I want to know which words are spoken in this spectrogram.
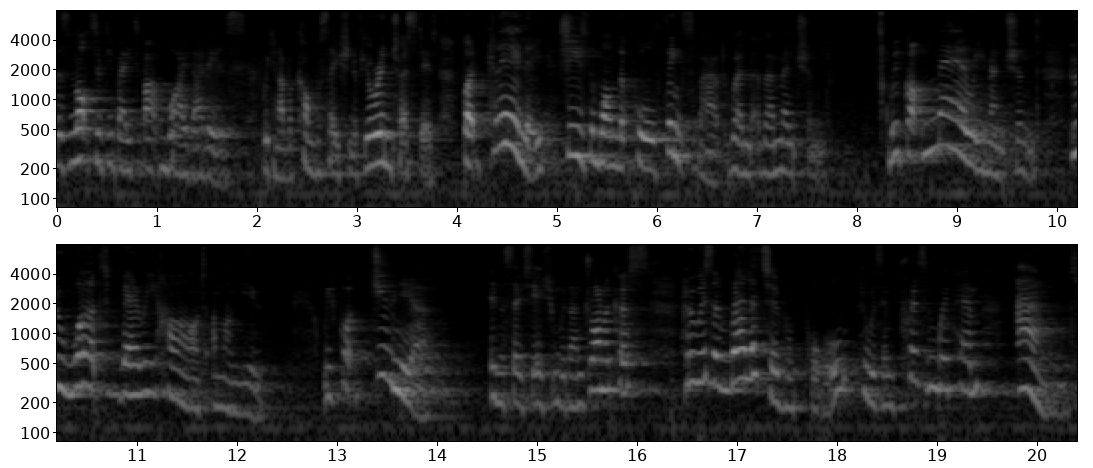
There's lots of debate about why that is. We can have a conversation if you're interested. But clearly, she's the one that Paul thinks about when they're mentioned. We've got Mary mentioned, who worked very hard among you. We've got Junior in association with Andronicus, who is a relative of Paul, who was in prison with him, and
